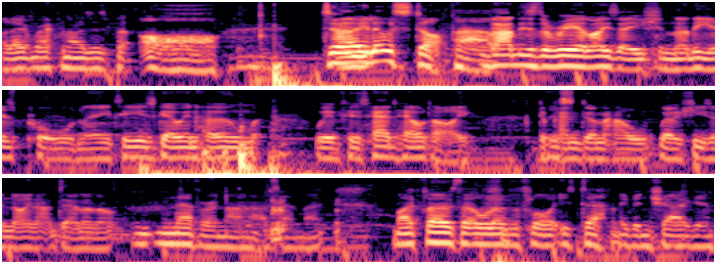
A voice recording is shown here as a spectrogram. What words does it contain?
I don't recognise his. But oh, dirty And little stop out. that is the realization that he is pulled, mate. He is going home with his head held high, depending on how whether she's a nine out of ten or not. N- Never a 9 out of 10, mate. My clothes, they're all over the floor. He's definitely been shagging.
